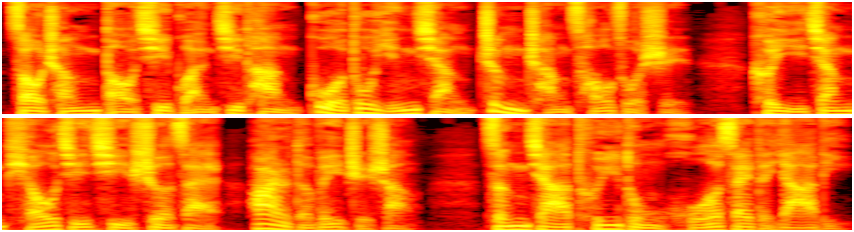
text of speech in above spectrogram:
造成导气管积碳过多影响正常操作时，可以将调节器设在二的位置上，增加推动活塞的压力。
